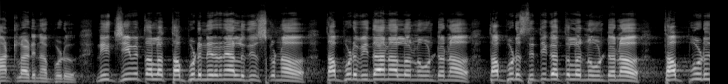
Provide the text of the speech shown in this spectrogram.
మాట్లాడినప్పుడు నీ జీవితంలో తప్పుడు నిర్ణయాలు తీసుకున్నావు తప్పుడు విధానాల్లో నువ్వు ఉంటున్నావు తప్పుడు స్థితిగతుల్లో నువ్వు ఉంటున్నావు తప్పుడు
